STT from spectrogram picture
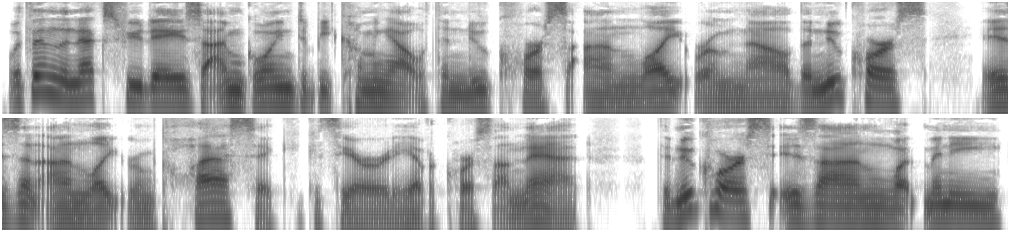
Within the next few days, I'm going to be coming out with a new course on Lightroom. Now, the new course isn't on Lightroom Classic. You can see I already have a course on that. The new course is on what many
